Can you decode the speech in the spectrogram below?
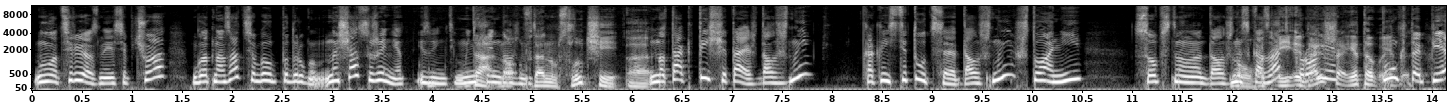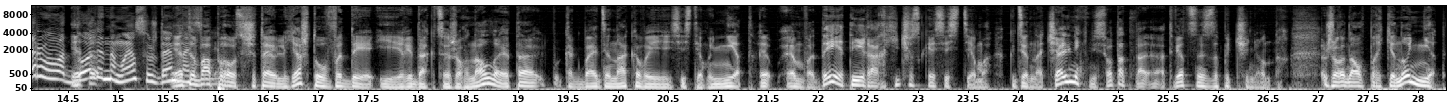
Ну вот, серьезно, если бы что, год назад все было по-другому. Но сейчас уже нет, извините, мы да, ничего не но должны. в данном случае... Э... Но так ты считаешь, должны, как институция, должны, что они собственно, должны ну, сказать, вот, и, кроме дальше это, пункта это, первого это, Долина мы осуждаем Это насилие. вопрос, считаю ли я, что ВД и редакция журнала – это как бы одинаковые системы. Нет, э, МВД – это иерархическая система, где начальник несет ответственность за подчиненных. Журнал про кино – нет.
